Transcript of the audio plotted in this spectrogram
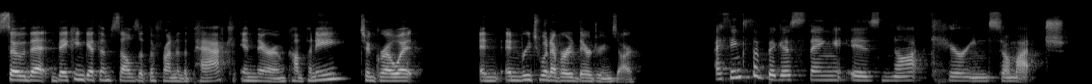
so that they can get themselves at the front of the pack in their own company to grow it and, and reach whatever their dreams are I think the biggest thing is not caring so much.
